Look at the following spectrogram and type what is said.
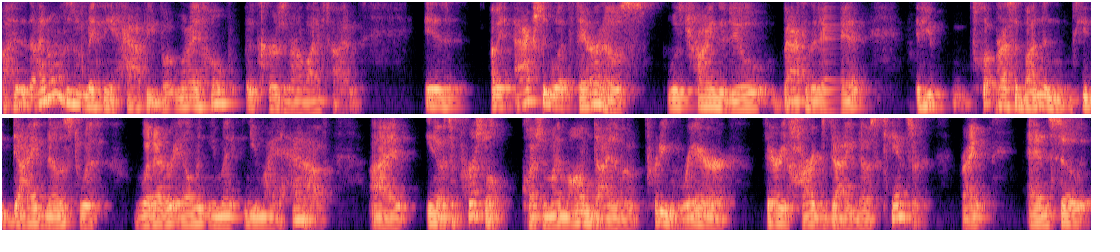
I don't know if this would make me happy, but what I hope occurs in our lifetime is, I mean, actually, what Theranos was trying to do back in the day, if you press a button and he diagnosed with whatever ailment you might you might have, I, you know, it's a personal question. My mom died of a pretty rare, very hard to diagnose cancer right? And so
